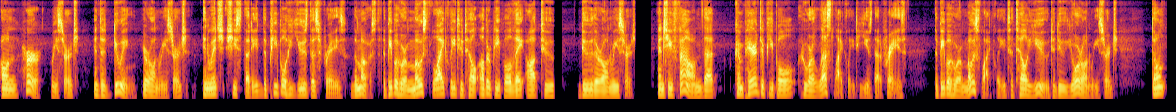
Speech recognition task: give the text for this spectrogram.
on her research into doing your own research, in which she studied the people who use this phrase the most, the people who are most likely to tell other people they ought to do their own research. And she found that compared to people who are less likely to use that phrase, the people who are most likely to tell you to do your own research don't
